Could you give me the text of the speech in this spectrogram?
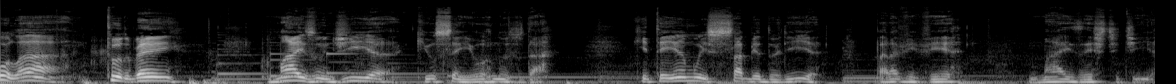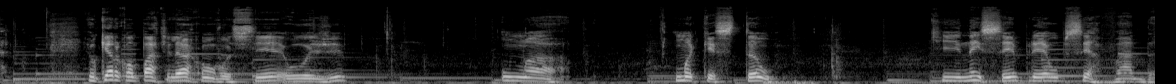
Olá, tudo bem? Mais um dia que o Senhor nos dá. Que tenhamos sabedoria para viver mais este dia. Eu quero compartilhar com você hoje uma, uma questão que nem sempre é observada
